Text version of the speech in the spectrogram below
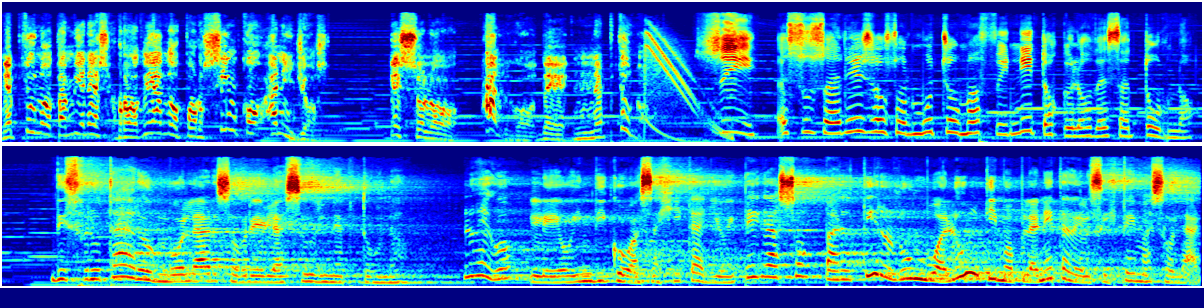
Neptuno también es rodeado por cinco anillos. Es solo algo de Neptuno. Sí, esos anillos son mucho más finitos que los de Saturno. Disfrutaron volar sobre el azul Neptuno. Luego, Leo indicó a Sagitario y Pegaso partir rumbo al último planeta del sistema solar,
